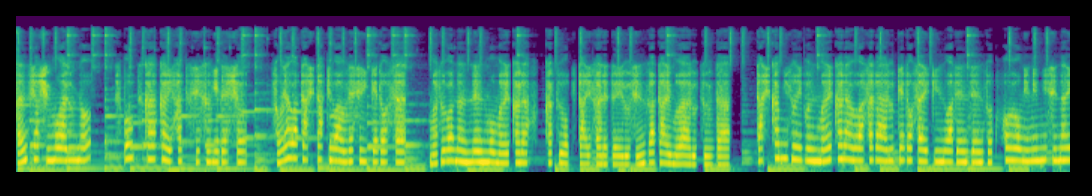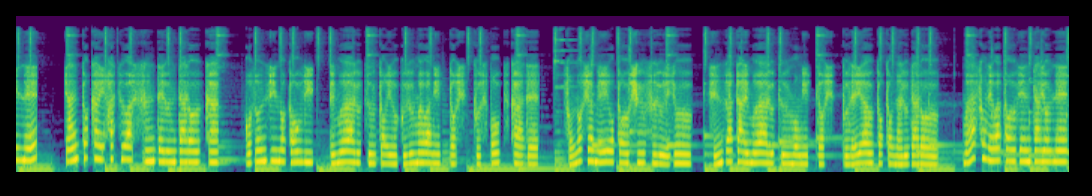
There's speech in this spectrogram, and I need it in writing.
3車種もあるの？スポーツカー開発しすぎでしょ。そりゃ私たちは嬉しいけどさ。まずは何年も前から復活を期待されている新型 MR2 だ。確かに随分前から噂があるけど最近は全然続報を耳にしないね。ちゃんと開発は進んでるんだろうか。ご存知の通り、MR2 という車はミッドシップスポーツカーで、その社名を踏襲する以上、新型 MR2 もミッドシップレイアウトとなるだろう。まあそれは当然だよね。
